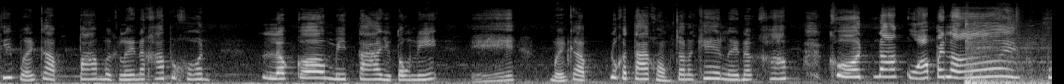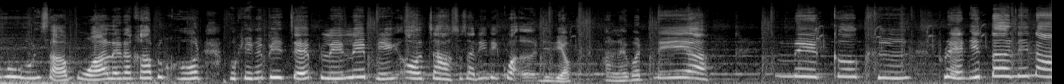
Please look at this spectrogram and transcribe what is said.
ที่เหมือนกับปลาหมึกเลยนะครับทุกคน แล้วก็มีตาอยู่ตรงนี้ เอ๊ะ เหมือนกับลูกตาของจระเข้เลยนะครับ โคตรน่ากลัวไปเลยโอ้ยสามหัวเลยนะครับ ทุกคน โอเคงั้นพี่เจฟลีรีบหนีออกจากสถานนี้ดีกว่าเออเดี๋ยวๆอะไรวะเนี่ยนี่ก็คือเพรนอิเตอร์นี่นา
